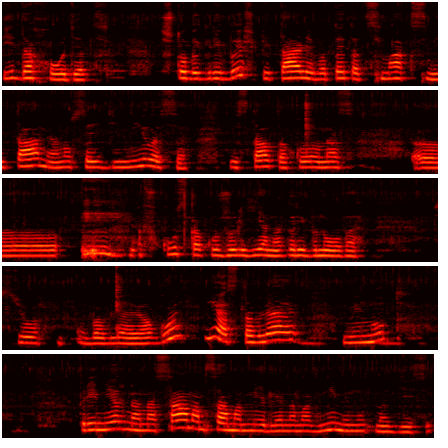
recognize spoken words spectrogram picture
и доходят чтобы грибы впитали вот этот смак сметаны, оно соединилось и стал такой у нас э, вкус, как у жульена грибного. Все, убавляю огонь и оставляю минут примерно на самом-самом медленном огне, минут на 10.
